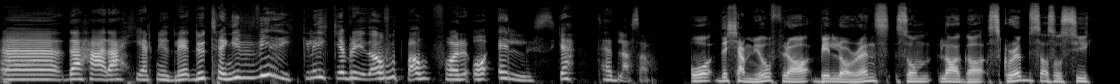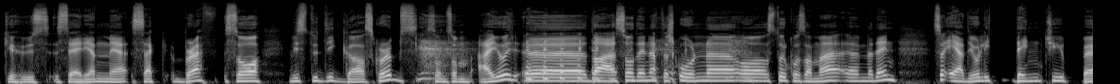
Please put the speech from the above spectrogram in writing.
Eh, det her er helt nydelig. Du trenger virkelig ikke bry deg om fotball for å elske Ted Lasso. Og det kommer jo fra Bill Lawrence, som laga Scrubs, altså sykehusserien med Zac Braff. Så hvis du digga Scrubs, sånn som jeg gjorde eh, da jeg så den etter skolen eh, og storkosa meg eh, med den, så er det jo litt den type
